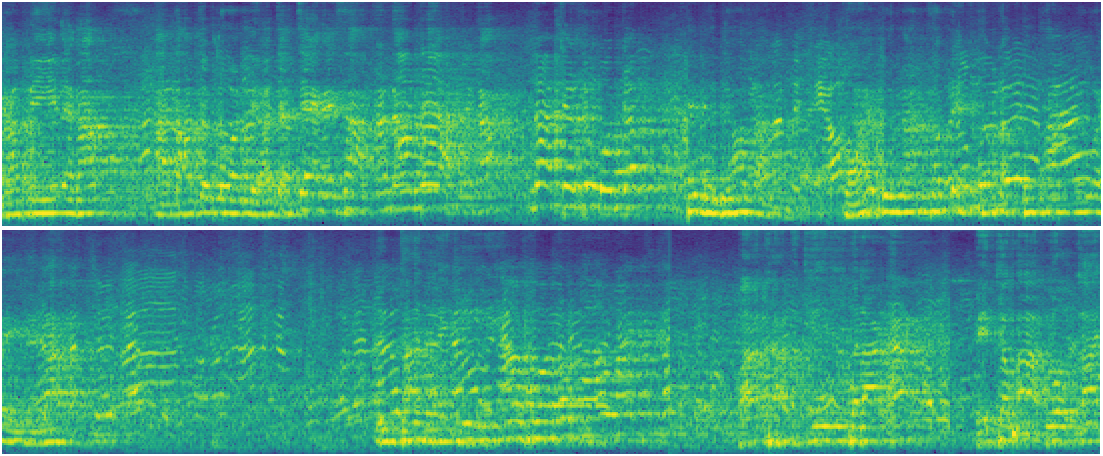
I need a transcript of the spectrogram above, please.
ครั้งนี้นะครับอ่าตามจำนวนเหลือจะแจ้งให้ทราบนั้นหน้านะครับ หน้าเชิญข้างบนครับ ให้บุญเท่ากัน ขอให้บุญนั้นสำเร็จสำหรับทุกท่านด้วยนะครับทุกท่านในที่นี้เอาหัวรองเท้าไว้ครับมาทำคิวพลังนะเป็นเจ้าภาพร่วมกัน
